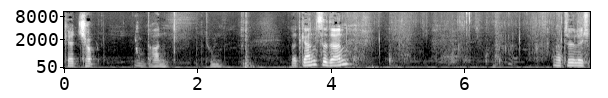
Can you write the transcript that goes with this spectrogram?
Ketchup dran tun. Das Ganze dann natürlich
